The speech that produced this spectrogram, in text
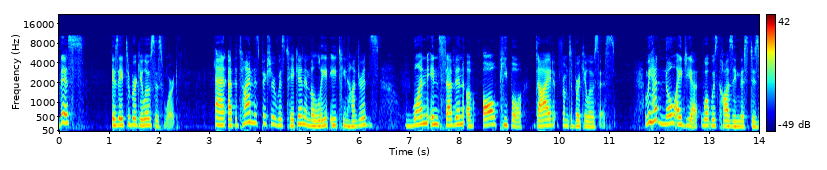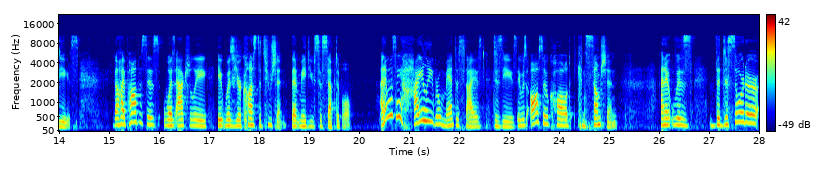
This is a tuberculosis ward. And at the time this picture was taken in the late 1800s, one in seven of all people died from tuberculosis. And we had no idea what was causing this disease. The hypothesis was actually it was your constitution that made you susceptible. And it was a highly romanticized disease. It was also called consumption. And it was the disorder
